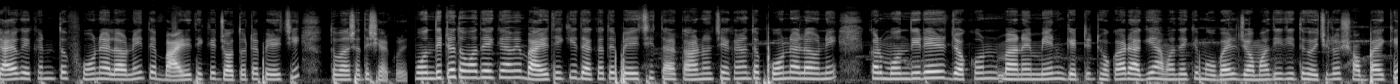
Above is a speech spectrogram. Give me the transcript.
যাই হোক, এখানে তো ফোন অ্যালাউ নেই, তাই বাইরে থেকে যতটা পেরেছি তোমাদের সাথে শেয়ার করে মন্দিরটা তোমাদেরকে আমি বাইরে থেকেই দেখাতে পেরেছি, তার কারণ হচ্ছে এখানে তো ফোন অ্যালাউ নেই, কারণ মন্দিরে যখন মানে মেন গেটে ঢোকার আগে আমাদেরকে মোবাইল জমা দিয়ে দিতে হয়েছিল, সবাইকে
